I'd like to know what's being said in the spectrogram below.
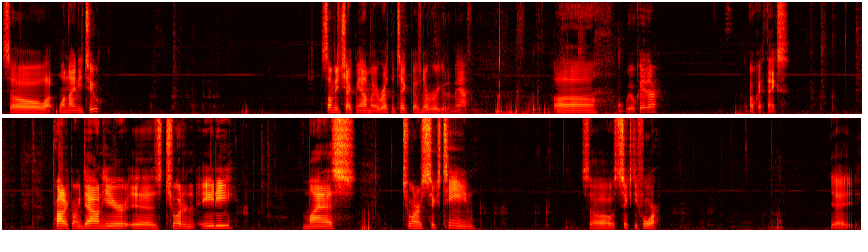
So what, 192? Somebody check me on my arithmetic. I was never very good at math. Uh, we okay there? Okay, thanks. Product going down here is 280 minus 216, so 64. Yay.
